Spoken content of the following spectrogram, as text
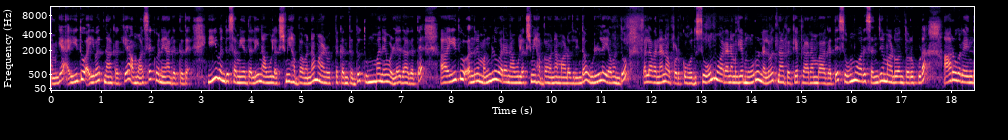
ನಮಗೆ ಐದು ಐವತ್ನಾಲ್ಕಕ್ಕೆ ಅಮಾವಾಸ್ಯೆ ಕೊನೆಯಾಗುತ್ತದೆ. ಈ ಒಂದು ಸಮಯದಲ್ಲಿ ನಾವು ಲಕ್ಷ್ಮೀ ಹಬ್ಬವನ್ನು ಮಾಡತಕ್ಕಂಥದ್ದು ತುಂಬಾ ಒಳ್ಳೆಯದಾಗತ್ತೆ. ಐದು ಅಂದರೆ ಮಂಗಳವಾರ ನಾವು ಲಕ್ಷ್ಮೀ ಹಬ್ಬವನ್ನು ಮಾಡೋದ್ರಿಂದ ಒಳ್ಳೆಯ ಒಂದು ಫಲವನ್ನು ನಾವು ಪಡ್ಕೋಬೋದು. ಸೋಮವಾರ ನಮಗೆ ಮೂರು ನಲವತ್ತ್ನಾಲ್ಕಕ್ಕೆ ಪ್ರಾರಂಭ ಆಗುತ್ತೆ. ಸೋಮವಾರ ಸಂಜೆ ಮಾಡುವಂಥವ್ರು ಕೂಡ ಆರೂವರೆಯಿಂದ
